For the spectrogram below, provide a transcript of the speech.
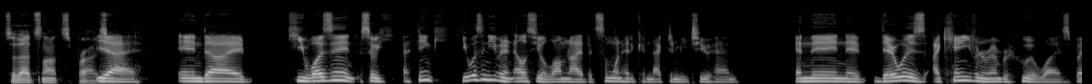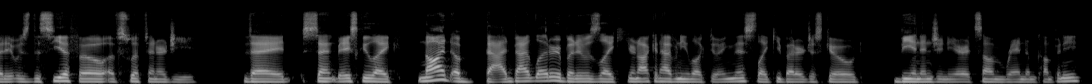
So that's not surprising. yeah. And uh, he wasn't, so he, I think he wasn't even an LSU alumni, but someone had connected me to him. And then there was, I can't even remember who it was, but it was the CFO of Swift Energy that sent basically like not a bad, bad letter, but it was like, you're not going to have any luck doing this. Like, you better just go be an engineer at some random company.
